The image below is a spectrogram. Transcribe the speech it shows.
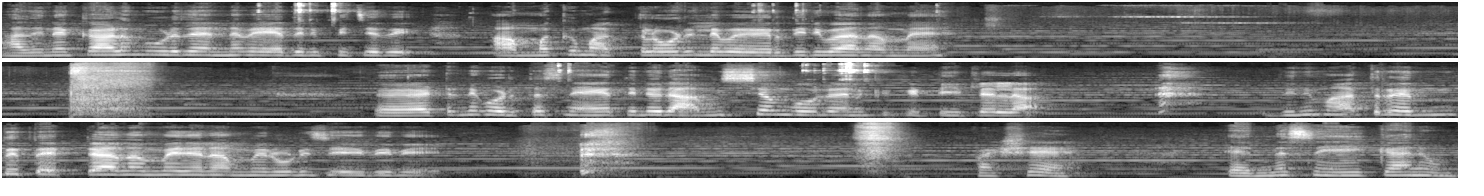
അതിനേക്കാളും കൂടുതൽ എന്നെ വേദനിപ്പിച്ചത് അമ്മയ്ക്ക് മക്കളോടുള്ള വേർതിരിവാണ് അമ്മേ. ഏട്ടന് കൊടുത്ത സ്നേഹത്തിന്റെ ഒരു അംശം പോലും എനിക്ക് കിട്ടിയിട്ടില്ല. ഇതിന് മാത്രം എന്ത് തെറ്റാന്നമ്മ ഞാൻ അമ്മേനോട് ചെയ്തിന്. പക്ഷേ എന്നെ സ്നേഹിക്കാനും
